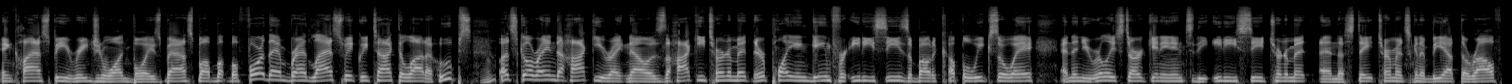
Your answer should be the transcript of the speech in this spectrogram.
in Class B Region 1 boys basketball. But before then, Brad, last week we talked a lot of hoops. Let's go right into hockey right now. As the hockey tournament, they're playing game for EDCs about a couple weeks away, and then you really start getting into the EDC tournament, and the state tournament's going to be at the Ralph.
